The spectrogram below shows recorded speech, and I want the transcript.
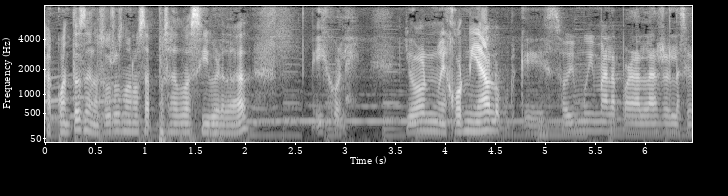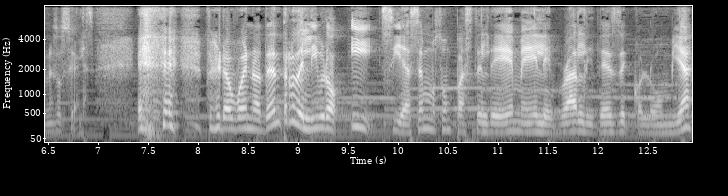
¿A cuántos de nosotros no nos ha pasado así, verdad? Híjole. Yo mejor ni hablo porque soy muy mala para las relaciones sociales. Pero bueno, dentro del libro y si hacemos un pastel de ML Bradley desde Colombia,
